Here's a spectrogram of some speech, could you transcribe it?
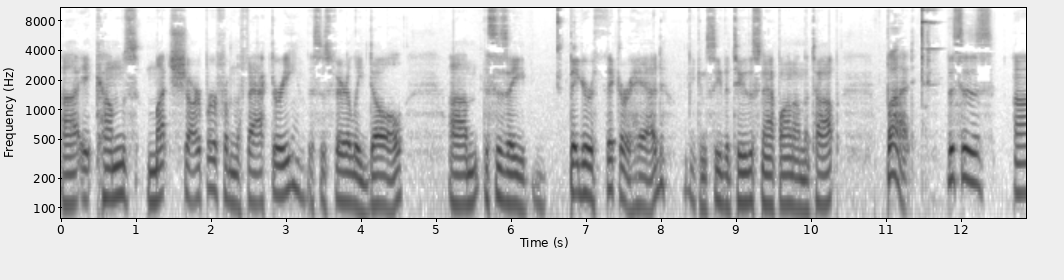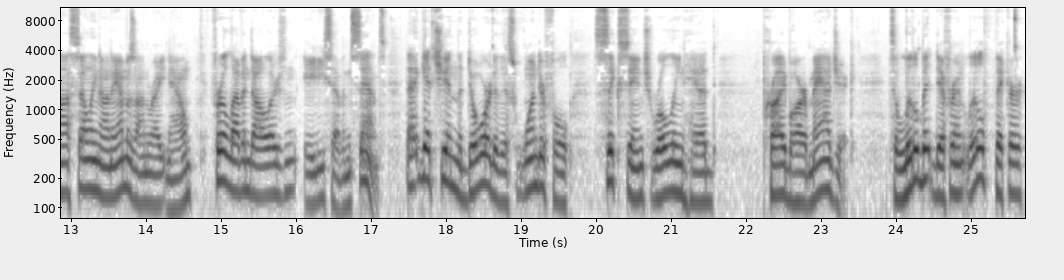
Uh, it comes much sharper from the factory. This is fairly dull. Um, this is a bigger, thicker head. You can see the two, the Snap-on on the top. But this is uh, selling on Amazon right now for $11.87. That gets you in the door to this wonderful 6-inch rolling head pry bar magic. It's a little bit different, a little thicker.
